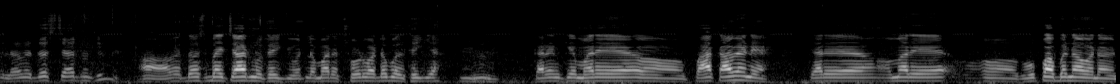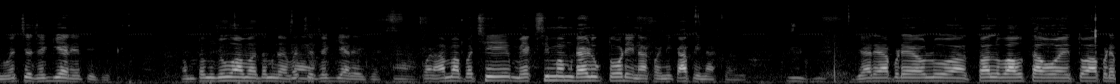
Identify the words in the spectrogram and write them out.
એટલે હવે દસ ચારનું? થયું હા હવે દસ બાય ચારનું થઈ ગયું એટલે મારે છોડવા ડબલ થઈ ગયા. કારણ કે મારે પાક આવે ને ત્યારે અમારે રોપા બનાવવાના આવે ને વચ્ચે જગ્યા રહેતી હતી. આમ તમે જુઓ આમાં તમને વચ્ચે જગ્યા રહે છે. પણ આમાં પછી મેક્સિમમ ડાળુક તોડી નાખવાની કાપી નાખવાની. જ્યારે આપણે ઓલું તલ વાવતા હોય તો આપણે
